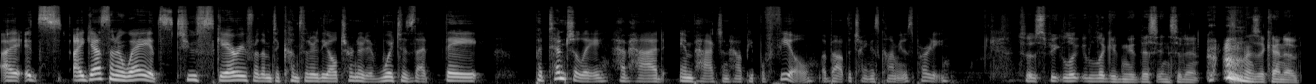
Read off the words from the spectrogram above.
I, it's I guess in a way it's too scary for them to consider the alternative, which is that they potentially have had impact on how people feel about the Chinese Communist Party. So speak look, looking at this incident as a kind of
